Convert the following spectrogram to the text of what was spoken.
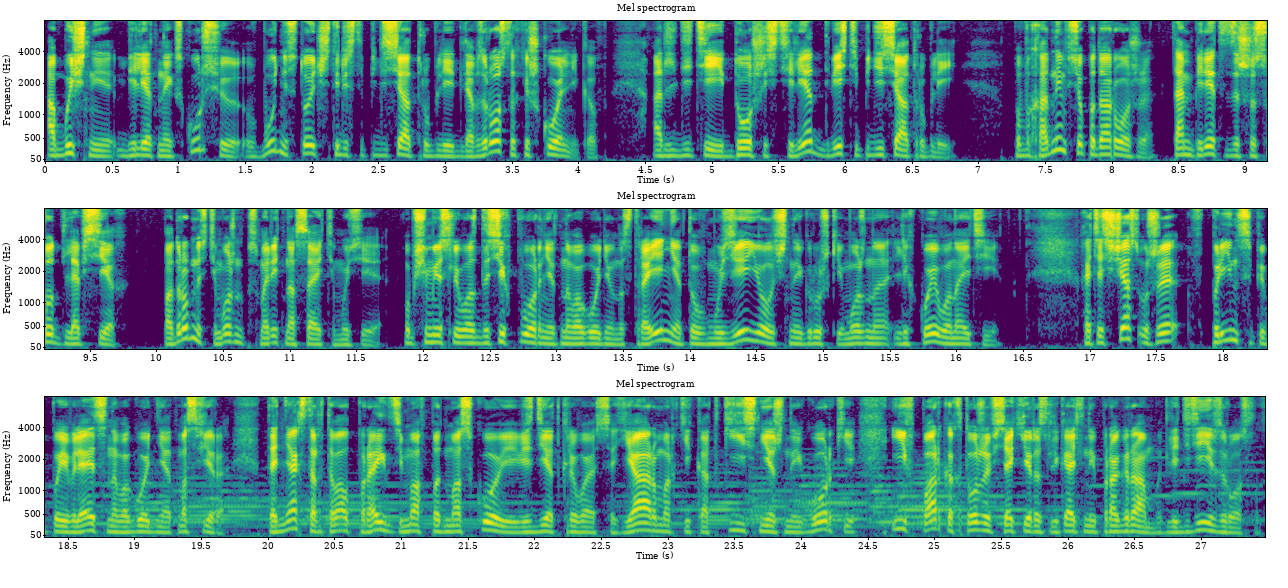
Обычный билет на экскурсию в будни стоит 450 рублей для взрослых и школьников, а для детей до 6 лет 250 рублей. По выходным все подороже. Там билеты за 600 для всех. Подробности можно посмотреть на сайте музея. В общем, если у вас до сих пор нет новогоднего настроения, то в музее елочной игрушки можно легко его найти. Хотя сейчас уже в принципе появляется новогодняя атмосфера. До днях стартовал проект «Зима в Подмосковье». Везде открываются ярмарки, катки, снежные горки. И в парках тоже всякие развлекательные программы для детей и взрослых.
